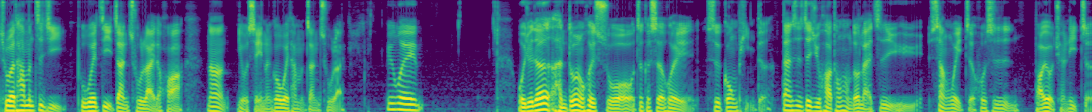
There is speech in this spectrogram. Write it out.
除了他们自己不为自己站出来的话。那有谁能够为他们站出来？因为我觉得很多人会说这个社会是公平的，但是这句话通常都来自于上位者或是保有权力者。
